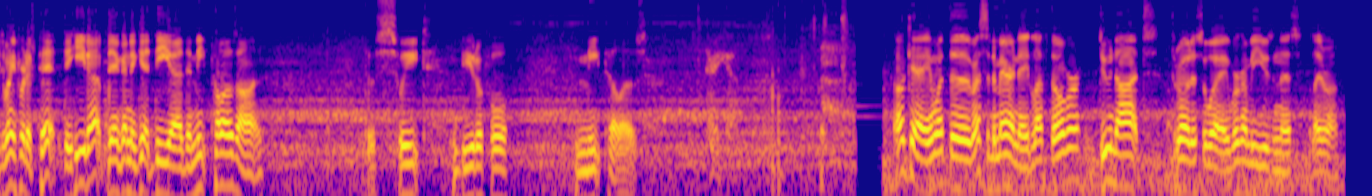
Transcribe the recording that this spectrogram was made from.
Just waiting for the pit to heat up. They're gonna get the uh, the meat pillows on. Those sweet, beautiful meat pillows. There you go. Okay, and with the rest of the marinade left over, do not throw this away. We're gonna be using this later on.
